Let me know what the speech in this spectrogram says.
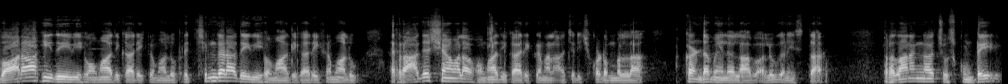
వారాహిదేవి హోమాది కార్యక్రమాలు ప్రత్యంగరాదేవి హోమాది కార్యక్రమాలు రాజశ్యామల హోమాది కార్యక్రమాలు ఆచరించుకోవడం వల్ల అఖండమైన లాభాలు గణిస్తారు. ప్రధానంగా చూసుకుంటే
